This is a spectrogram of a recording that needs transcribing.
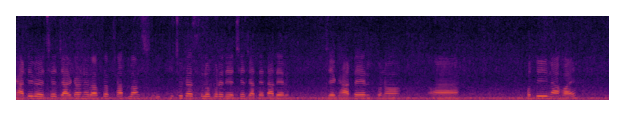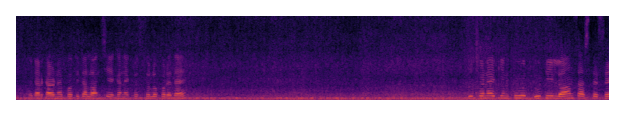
ঘাঁটি রয়েছে, যার কারণে রফরফ সাত লঞ্চ কিছুটা স্লো করে দিয়েছে যাতে তাদের যে ঘাটের কোনো ক্ষতি না হয়। এটার কারণে প্রতিটা লঞ্চই এখানে একটু স্লো করে দেয়। পিছনে কিন্তু দুটি লঞ্চ আসতেছে।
